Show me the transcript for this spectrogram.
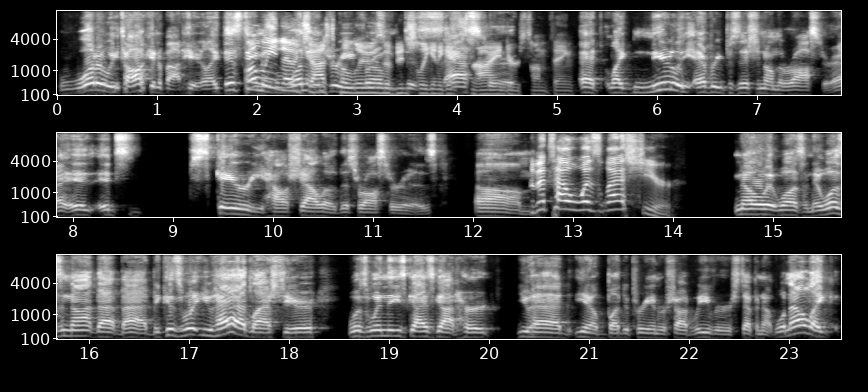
what are we talking about here? Like this team we is know one Josh injury from eventually going to get signed or something. at like nearly every position on the roster. It, it's scary how shallow this roster is. Um, But that's how it was last year. no, it wasn't. It was not that bad because what you had last year was when these guys got hurt, you had, you know, Bud Dupree and Rashad Weaver stepping up. Well, now like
